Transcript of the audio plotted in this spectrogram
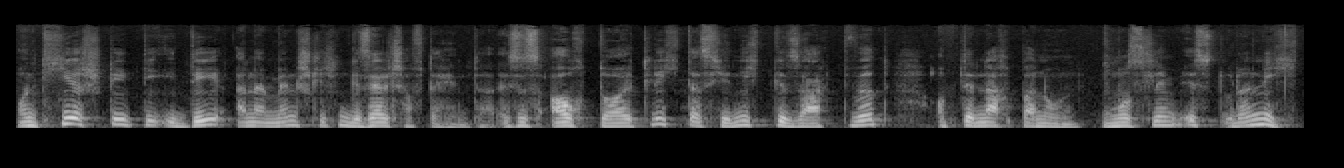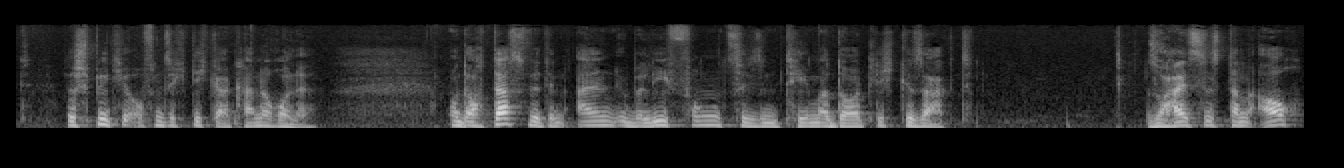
Und hier steht die Idee einer menschlichen Gesellschaft dahinter. Es ist auch deutlich, dass hier nicht gesagt wird, ob der Nachbar nun Muslim ist oder nicht. Das spielt hier offensichtlich gar keine Rolle. Und auch das wird in allen Überlieferungen zu diesem Thema deutlich gesagt. So heißt es dann auch,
